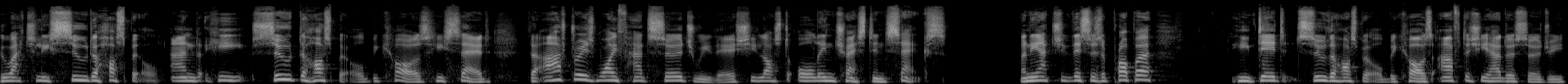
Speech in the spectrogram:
who actually sued a hospital. And he sued the hospital because he said that after his wife had surgery there, she lost all interest in sex. And he actually, this is a proper, he did sue the hospital because after she had her surgery,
